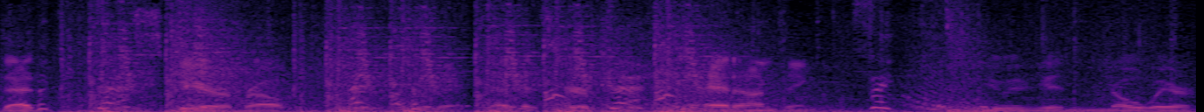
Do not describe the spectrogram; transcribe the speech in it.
That that spear, bro. That, that spear head hunting. You was getting nowhere.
